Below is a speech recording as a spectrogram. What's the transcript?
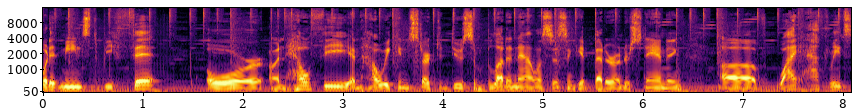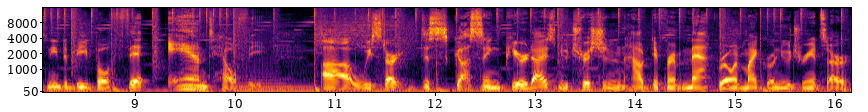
what it means to be fit or unhealthy and how we can start to do some blood analysis and get better understanding of why athletes need to be both fit and healthy. Uh, we start discussing periodized nutrition and how different macro and micronutrients are,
